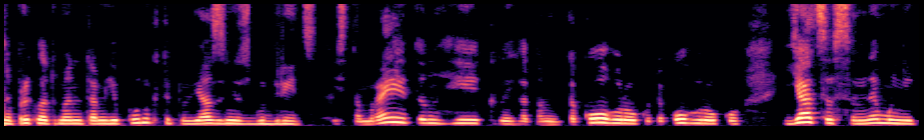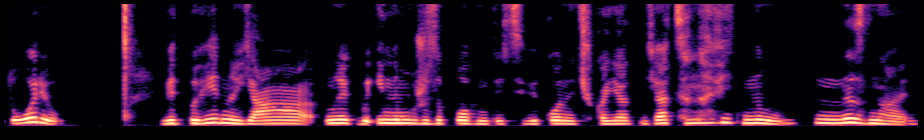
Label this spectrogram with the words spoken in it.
Наприклад, у мене там є пункти пов'язані з Goodreads. Якісь там рейтинги, книга там такого року, такого року. Я це все не моніторю. Відповідно, я ну, якби і не можу заповнити ці віконечка. Я я це навіть ну, не знаю.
